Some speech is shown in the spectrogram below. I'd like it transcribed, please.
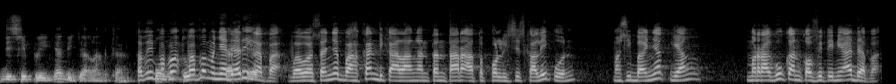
disiplinnya dijalankan. Tapi Bapak, Bapak menyadari nggak Pak, bahwasanya bahkan di kalangan tentara atau polisi sekalipun masih banyak yang meragukan COVID ini ada Pak?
